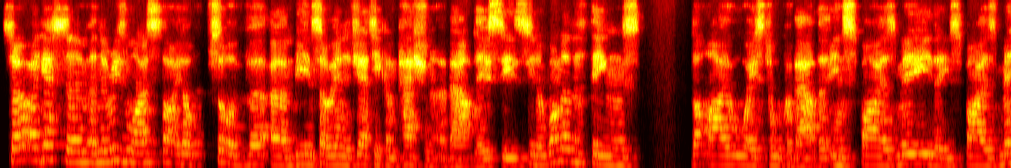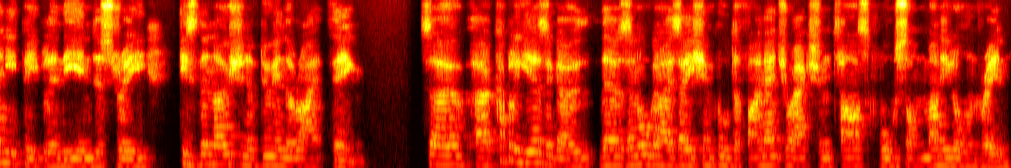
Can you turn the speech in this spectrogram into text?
So I guess, um, and the reason why I started off sort of uh, um, being so energetic and passionate about this is, you know, one of the things that I always talk about that inspires me, that inspires many people in the industry, is the notion of doing the right thing. So, uh, a couple of years ago, there was an organization called the Financial Action Task Force on Money Laundering,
